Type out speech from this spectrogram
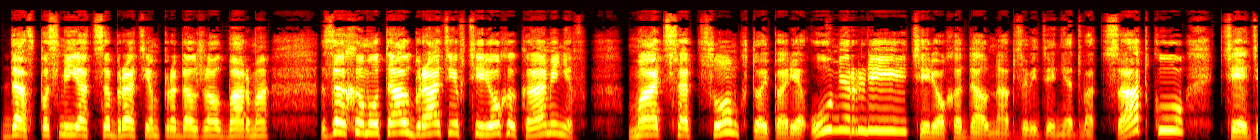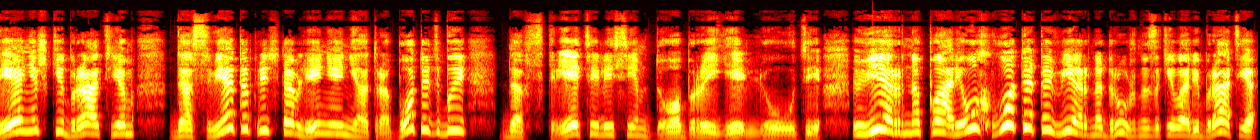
дав посмеяться братьям, продолжал Барма. Захомутал братьев Тереха Каменев. Мать с отцом к той поре умерли, Тереха дал на обзаведение двадцатку, те денежки братьям, до света представления не отработать бы, да встретились им добрые люди. Верно, паря, ох, вот это верно, дружно закивали братья,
